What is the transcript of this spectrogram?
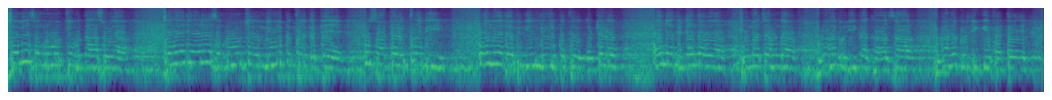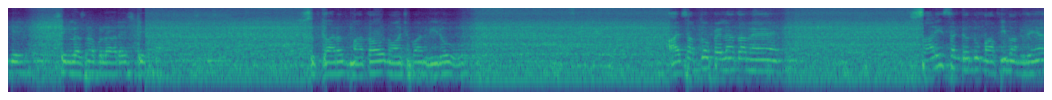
ਜਿਵੇਂ ਸੰਗਰੂਰ 'ਚ ਵਿਕਾਸ ਹੋਇਆ ਜਿਹੇ ਜਿਹੇ ਇਹਨਾਂ ਸੰਗਰੂਰ 'ਚ ਮੀਲ ਪੱਥਰ ਗੱਡੇ ਉਹ ਸਾਡੇ ਇੱਥੇ ਵੀ ਉਵੇਂ ਦੇ ਵੀ ਮੀਲ ਪੱਥਰ ਗੱਡਣ ਇਹਨਾਂ ਕਿ ਕਹਿੰਦਾ ਹੋਇਆ ਖਿਮਾ ਚਾਹੂੰਗਾ ਵਾਹਿਗੁਰੂ ਜੀ ਕਾ ਖਾਲਸਾ ਵਾਹਿਗੁਰੂ ਜੀ ਕੀ ਫਤਿਹ। ਸਿੰਗਲਾ ਸਾਹਿਬ ਬੁਲਾ ਰਹੇ ਸਟੇਜ ਸਤਿਕਾਰਤ ਮਾਤਾਓ ਨੌਜਵਾਨ ਵੀਰੋ ਅੱਜ ਸਭ ਤੋਂ ਪਹਿਲਾਂ ਤਾਂ ਮੈਂ ਸਾਰੀ ਸੰਗਤ ਨੂੰ ਮਾਫੀ ਮੰਗਦੇ ਹਾਂ।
